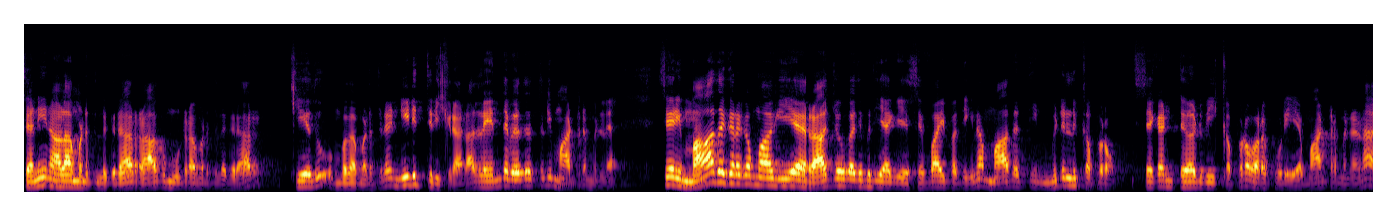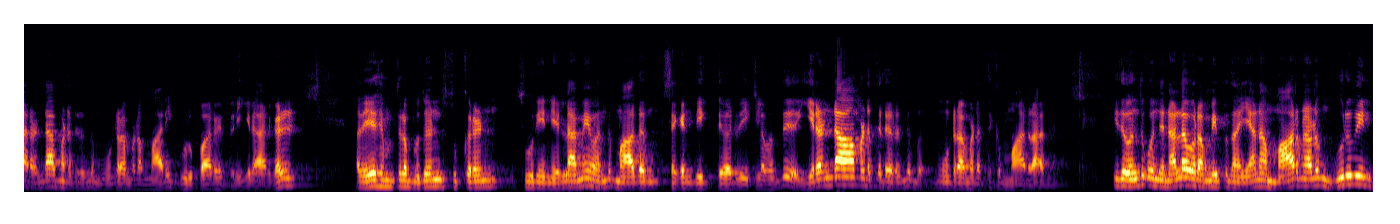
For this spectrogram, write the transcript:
சனி நாலாம் இடத்துல இருக்கிறார் ராகு மூன்றாம் இடத்துல இருக்கிறார் கேது ஒன்பதாம் இடத்துல நீடித்திருக்கிறார். அதில் எந்த விதத்துலையும் மாற்றம் இல்லை. சரி மாத கிரகமாகிய ராஜோகாதிபதி ஆகிய செவ்வாய் பார்த்தீங்கன்னா மாதத்தின் மிடிலுக்கு அப்புறம் செகண்ட் தேர்ட் வீக் அப்புறம் வரக்கூடிய மாற்றம் என்னன்னா ரெண்டாம் இடத்துலேருந்து மூன்றாம் இடம் மாறி குரு பார்வை பெறுகிறார்கள். அதே சமயத்தில் புதன் சுக்கிரன் சூரியன் எல்லாமே வந்து மாதம் செகண்ட் வீக் தேர்ட் வீக்கில் வந்து இரண்டாம் இடத்துல இருந்து மூன்றாம் இடத்துக்கு மாறுறாங்க. இது வந்து கொஞ்சம் நல்ல ஒரு அமைப்பு தான். ஏன்னா மாறினாலும் குருவின்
